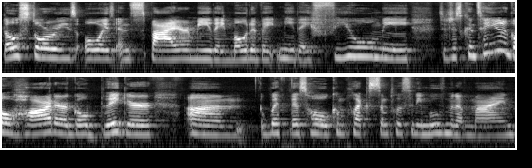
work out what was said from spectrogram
those stories always inspire me. They motivate me. They fuel me to just continue to go harder, go bigger um, with this whole complex simplicity movement of mine.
